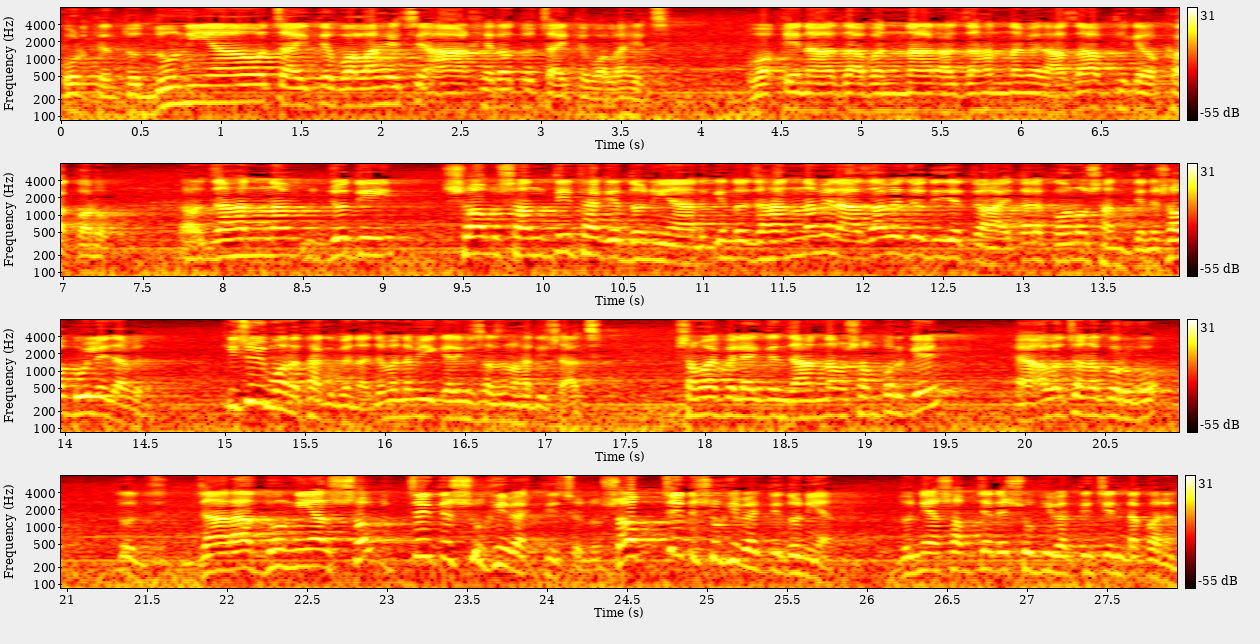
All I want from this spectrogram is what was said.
করতেন। তো দুনিয়াও চাইতে বলা হয়েছে, আখেরাতও চাইতে বলা হয়েছে। ওয়াকিন আজাবান্নার আর জাহান্নামের আজাব থেকে রক্ষা করো। কারণ জাহান্নাম যদি সব শান্তি থাকে দুনিয়ার, কিন্তু জাহান্নামের আজাবে যদি যেতে হয়, তাহলে কোনো শান্তি নেই, সব ভুলে যাবেন কিছুই মনে থাকবে না। যেমন নবী করিম সাল্লাম হাদিস আছে। সময় পেলে একদিন জাহান্নাম সম্পর্কে আলোচনা করব। তো যারা দুনিয়ার সবচেয়ে সুখী ব্যক্তি ছিল সবচেয়ে সুখী ব্যক্তি দুনিয়ার দুনিয়ার সবচেয়ে সুখী ব্যক্তি চিন্তা করেন,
